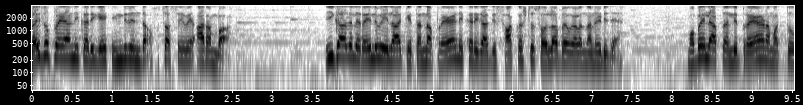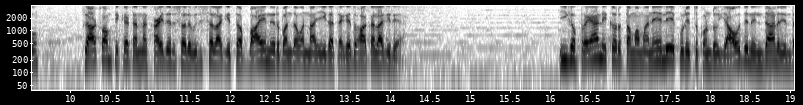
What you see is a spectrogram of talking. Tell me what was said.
ರೈಲು ಪ್ರಯಾಣಿಕರಿಗೆ ಇಂದಿನಿಂದ ಹೊಸ ಸೇವೆ ಆರಂಭ. ಈಗಾಗಲೇ ರೈಲ್ವೆ ಇಲಾಖೆ ತನ್ನ ಪ್ರಯಾಣಿಕರಿಗಾಗಿ ಸಾಕಷ್ಟು ಸೌಲಭ್ಯಗಳನ್ನು ನೀಡಿದೆ. ಮೊಬೈಲ್ ಆ್ಯಪ್ನಲ್ಲಿ ಪ್ರಯಾಣ ಮತ್ತು ಪ್ಲಾಟ್ಫಾರ್ಮ್ ಟಿಕೆಟನ್ನು ಕಾಯ್ದಿರಿಸಲು ವಿಧಿಸಲಾಗಿದ್ದ ಬಾಯ ನಿರ್ಬಂಧವನ್ನು ಈಗ ತೆಗೆದುಹಾಕಲಾಗಿದೆ. ಈಗ ಪ್ರಯಾಣಿಕರು ತಮ್ಮ ಮನೆಯಲ್ಲಿಯೇ ಕುಳಿತುಕೊಂಡು ಯಾವುದೇ ನಿಲ್ದಾಣದಿಂದ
